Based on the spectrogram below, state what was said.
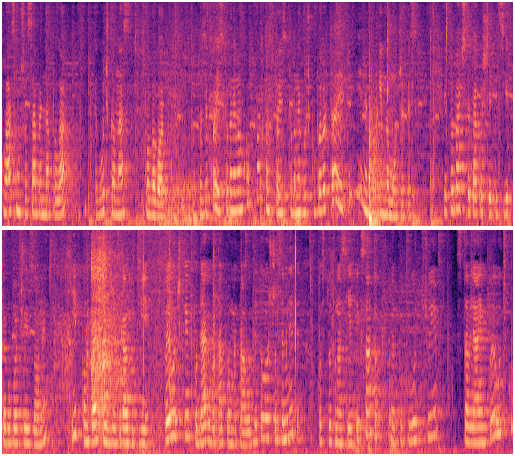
класно, що сабельна пила, ручка в нас поворотна. Тобто з якої сторони вам комфортно, з тої сторони ручку повертаєте і не потрібно мучитись. Як ви бачите, також є підсвітка робочої зони. І в комплекті вже зразу дві пилочки по дереву та по металу. Для того, щоб замінити, ось тут у нас є фіксатор, ми покручуємо, вставляємо пилочку.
